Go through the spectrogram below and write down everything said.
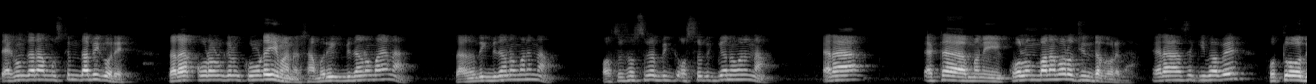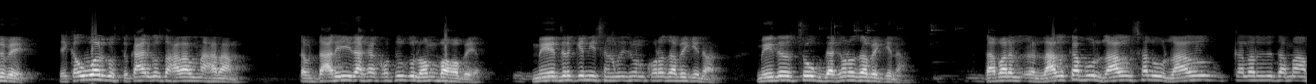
এখন যারা মুসলিম দাবি করে তারা কোরআন কেন কোনোটাই মানে না। সামরিক বিধানও মানে না রাজনৈতিক বিধানও মানে না অস্ত্রশস্ত্র বিজ্ঞ- অস্ত্রবিজ্ঞানও মানে না। এরা একটা মানে কলম বানাবারও চিন্তা করে না। এরা আছে কীভাবে? ফতুয়াও দেবে যে কাউয়ার গোস্ত কার গোস্ত হালাল না হারাম। তারপর দাড়ি রাখা কতটুকু লম্বা হবে? মেয়েদেরকে নিয়ে সাংবাদিক করা যাবে কিনা? মেয়েদের চোখ দেখানো যাবে কিনা? তারপর লাল কাপড়, লাল শালু, লাল কালারের জামা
